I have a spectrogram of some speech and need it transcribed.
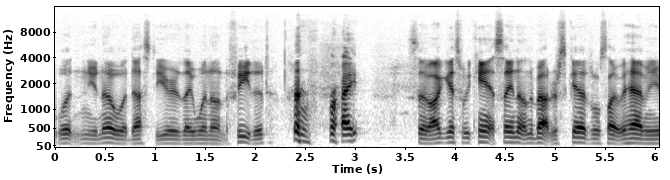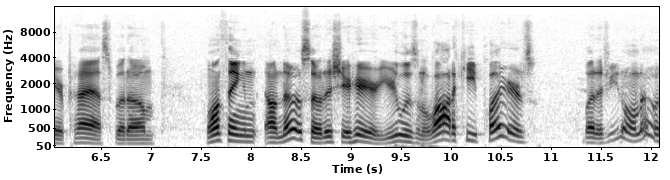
wouldn't you know it? That's the year they went undefeated. right? So I guess we can't say nothing about their schedules like we have in the year past. But um, one thing I'll notice though this year here, you're losing a lot of key players. But if you don't know,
